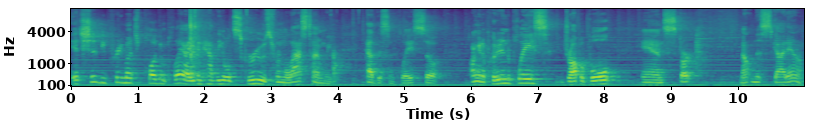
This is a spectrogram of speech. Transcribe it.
it should be pretty much plug and play. I even have the old screws from the last time we had this in place. So I'm gonna put it into place, drop a bolt, and start mounting this guy down.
